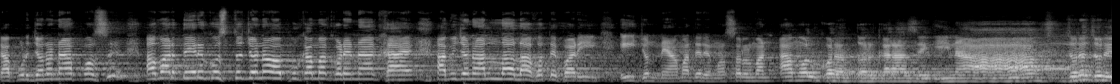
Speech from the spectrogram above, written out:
কাপড় যেন না পসে, আমার দের গোস্ত যেন পোকামা করে না খায়, আমি যেন আল্লাহ আল্লাহ হতে পারি, এই জন্য আমাদের মুসলমান আমল করার দরকার আছে কি না? জোরে জোরে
